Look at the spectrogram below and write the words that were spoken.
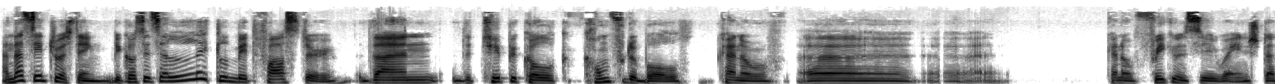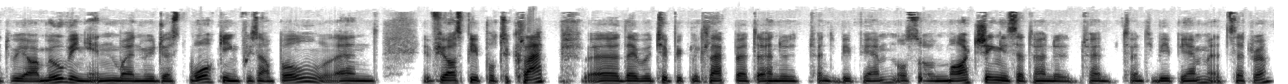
And that's interesting because it's a little bit faster than the typical comfortable kind of uh, uh, kind of frequency range that we are moving in when we're just walking, for example. And if you ask people to clap, uh, they would typically clap at 120 BPM. Also, marching is at 120 BPM, etc.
